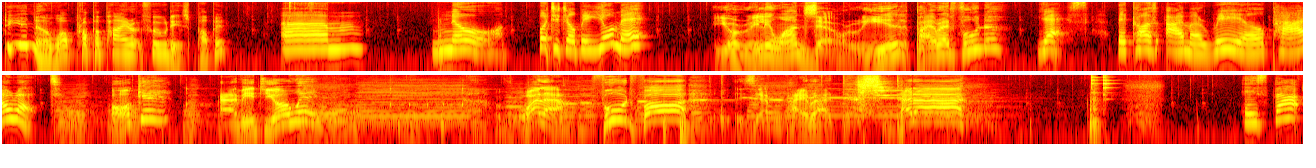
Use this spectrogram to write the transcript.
Do you know what proper pirate food is, Poppet? Um, no. But it'll be yummy. You really want the real pirate food? Yes, because I'm a real pirate. Okay. Have it your way. Voila! Food for the pirate. Ta-da! Is that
